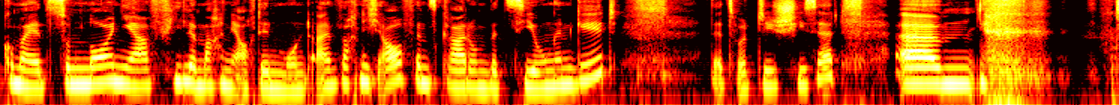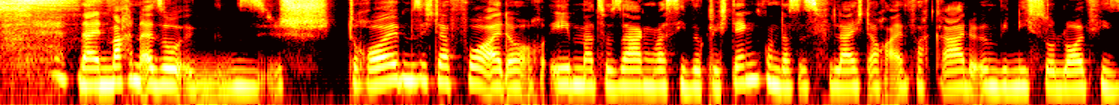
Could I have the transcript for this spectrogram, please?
Guck mal, jetzt zum neuen Jahr, viele machen ja auch den Mund einfach nicht auf, wenn es gerade um Beziehungen geht. That's what she said. Ähm, Nein, machen also sträuben sich davor, halt auch eben mal zu sagen, was sie wirklich denken und dass es vielleicht auch einfach gerade irgendwie nicht so läuft, wie,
